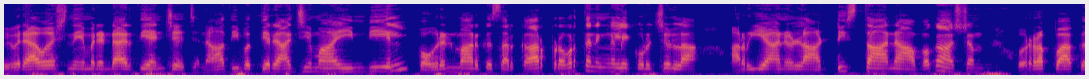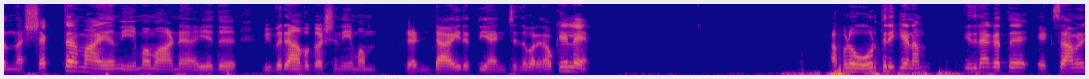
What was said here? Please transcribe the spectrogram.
വിവരാവകാശ നിയമം രണ്ടായിരത്തി അഞ്ച് ജനാധിപത്യ രാജ്യമായ ഇന്ത്യയിൽ പൗരന്മാർക്ക് സർക്കാർ പ്രവർത്തനങ്ങളെ കുറിച്ചുള്ള അറിയാനുള്ള അടിസ്ഥാന അവകാശം ഉറപ്പാക്കുന്ന ശക്തമായ നിയമമാണ് ഏത്? വിവരാവകാശ നിയമം രണ്ടായിരത്തി അഞ്ച് എന്ന് പറയുന്നത്. ഓക്കെ അല്ലേ? അപ്പോൾ ഓർത്തിരിക്കണം ഇതിനകത്ത് എക്സാമിന്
